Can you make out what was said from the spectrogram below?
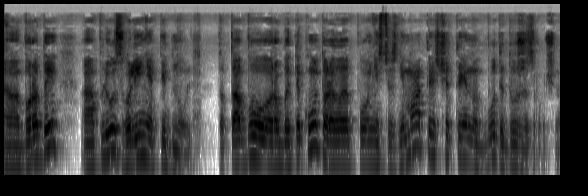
е, бороди е, плюс гоління під нуль. Тобто, або робити контур, але повністю знімати щетину буде дуже зручно.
